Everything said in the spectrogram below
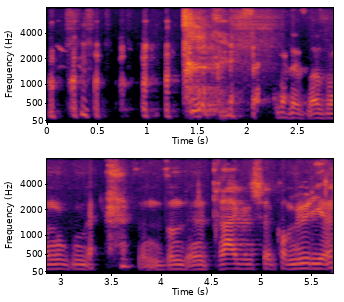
das war so, ein, so, ein, so, eine tragische Komödie.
